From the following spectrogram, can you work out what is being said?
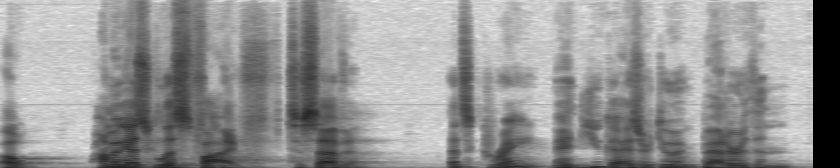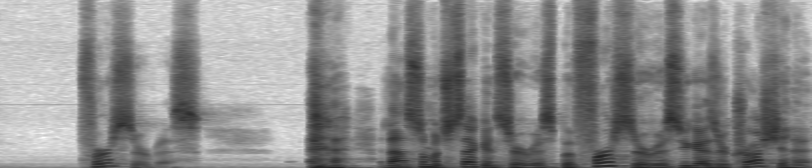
Oh, how many guys can list five to seven? That's great. Man, you guys are doing better than first service. Not so much second service, but first service, you guys are crushing it.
